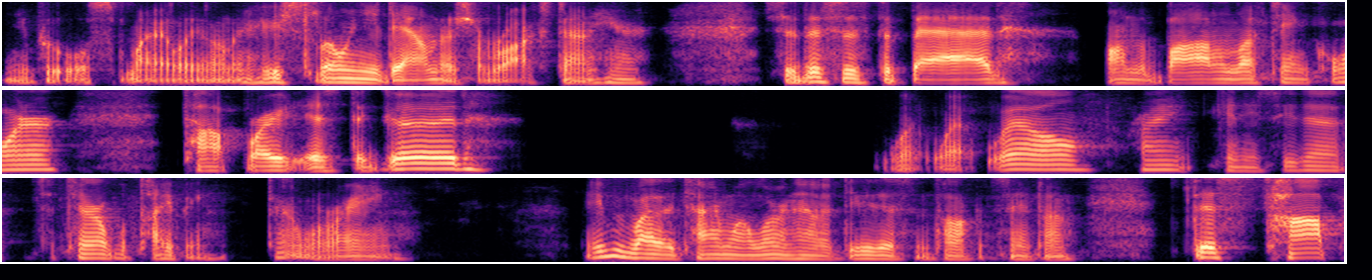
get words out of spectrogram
And you put a little smiley on there. He's slowing you down. There's some rocks down here. So this is the bad on the bottom left-hand corner. Top right is the good. What went well, right? Can you see that? It's a terrible typing, terrible writing. Maybe by the time I'll learn how to do this and talk at the same time. This top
